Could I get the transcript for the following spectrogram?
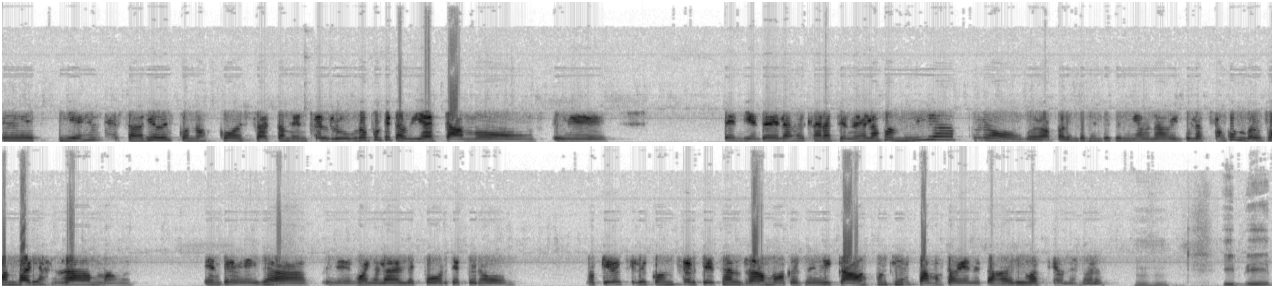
Eh, si es necesario, desconozco exactamente el rubro porque todavía estamos eh, pendientes de las declaraciones de la familia, pero aparentemente tenía una vinculación con o sea, varias ramas, entre ellas, eh, bueno, la del deporte, pero no quiero decirle con certeza el ramo a que se dedicaba porque estamos todavía en estas averiguaciones, ¿verdad? Ujú. y, eh,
